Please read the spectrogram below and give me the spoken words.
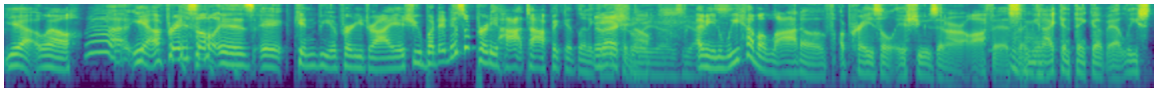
Yeah, well, uh, yeah, appraisal is it can be a pretty dry issue, but it is a pretty hot topic in litigation. It actually though. is. Yes. I mean, we have a lot of appraisal issues in our office. Mm-hmm. I mean, I can think of at least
